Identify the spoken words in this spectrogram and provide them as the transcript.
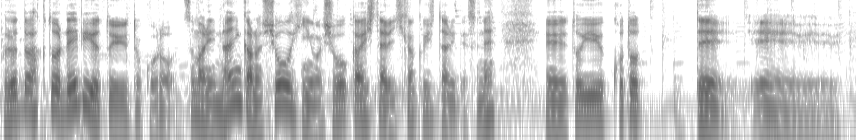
プロダクトレビューというところ、つまり何かの商品を紹介したり、比較したりですね、えー、ということって、えー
